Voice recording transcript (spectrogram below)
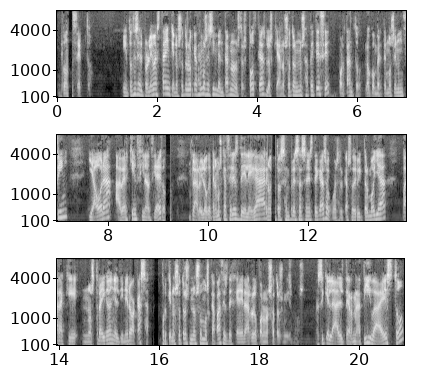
de concepto. Y entonces el problema está en que nosotros lo que hacemos es inventarnos nuestros podcasts, los que a nosotros nos apetece, por tanto, lo convertimos en un fin y ahora a ver quién financia eso. Claro, y lo que tenemos que hacer es delegar en otras empresas, en este caso, como es el caso de Víctor Moya, para que nos traigan el dinero a casa, porque nosotros no somos capaces de generarlo por nosotros mismos. Así que la alternativa a esto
